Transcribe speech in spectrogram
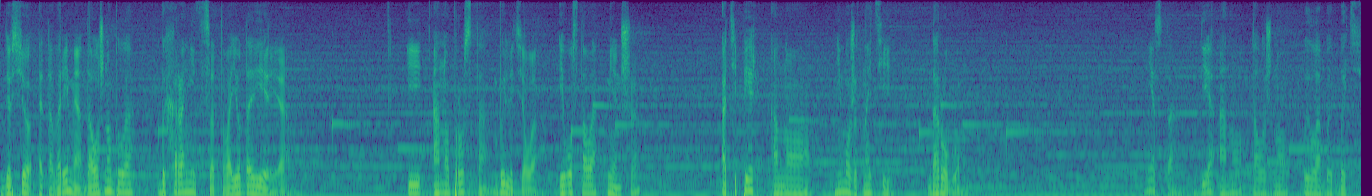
где все это время должно было бы храниться твое доверие. И оно просто вылетело, его стало меньше, а теперь оно не может найти дорогу. Место, где оно должно было бы быть.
